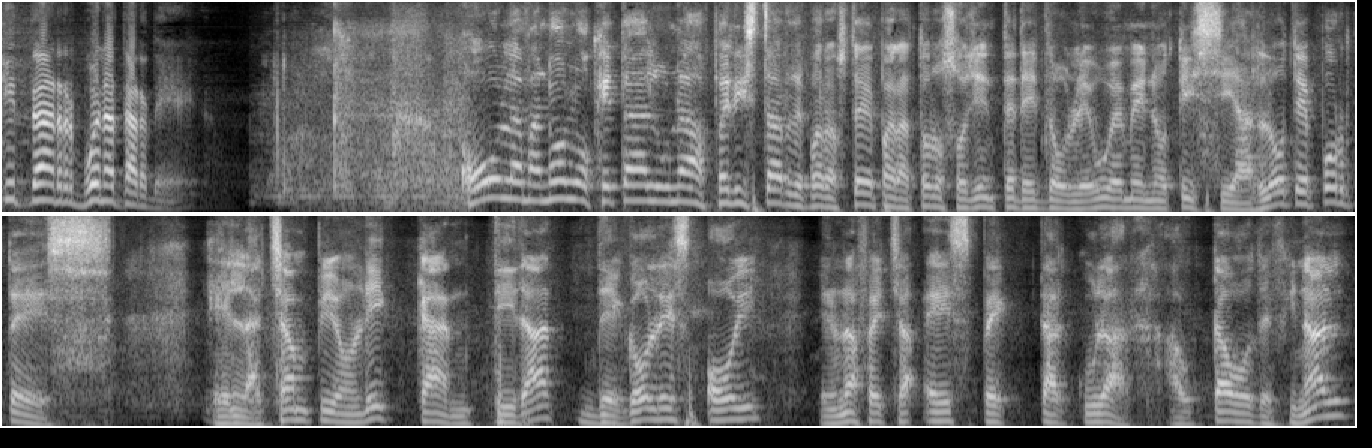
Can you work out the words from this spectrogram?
Guitar, buena tarde. Hola Manolo, ¿qué tal? Una feliz tarde para usted, para todos los oyentes de WM Noticias. Los deportes. En la Champions League, cantidad de goles hoy en una fecha espectacular. A octavos de final,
